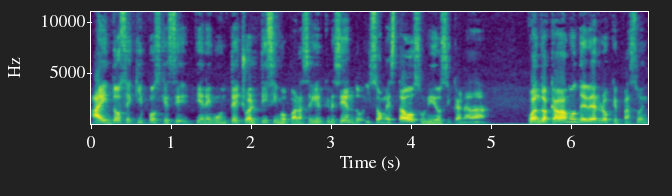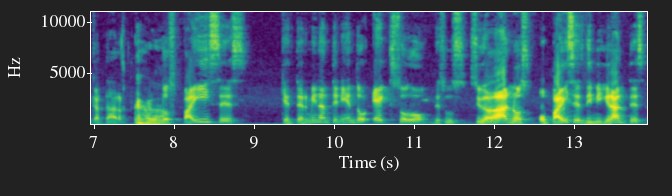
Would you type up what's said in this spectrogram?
hay dos equipos que sí tienen un techo altísimo para seguir creciendo y son Estados Unidos y Canadá. Cuando acabamos de ver lo que pasó en Qatar, los países que terminan teniendo éxodo de sus ciudadanos o países de inmigrantes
